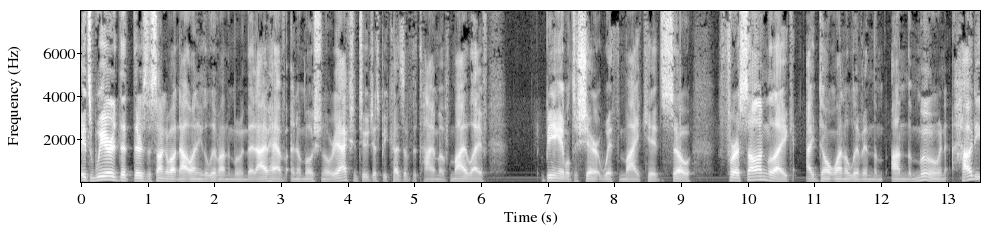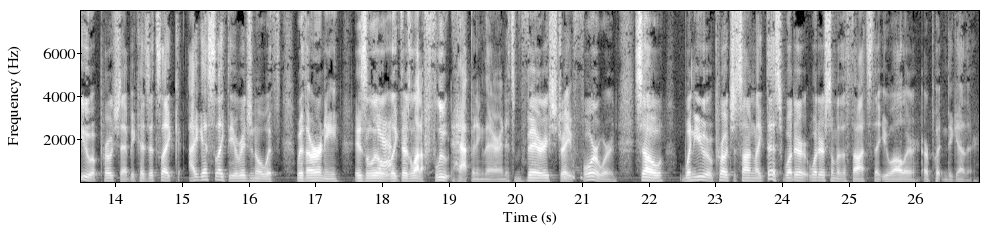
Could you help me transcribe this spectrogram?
it's weird that there's a song about not wanting to live on the moon that I have an emotional reaction to just because of the time of my life being able to share it with my kids. So for a song like I don't want to live in the on the moon, how do you approach that? Because it's like I guess like the original with with Ernie is a little Yeah. like there's a lot of flute happening there and it's very straightforward. so when you approach a song like this, what are what are some of the thoughts that you all are, are putting together?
